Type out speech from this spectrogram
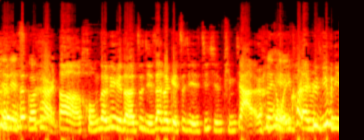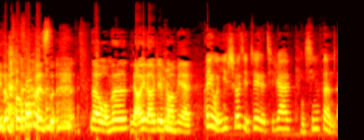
对对 scorecard 啊，红的绿的，自己在那给自己进行评价，然后跟我一块来 review 你的 performance。那我们聊一聊这方面。哎呦，一说起这个，其实还挺兴奋的。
